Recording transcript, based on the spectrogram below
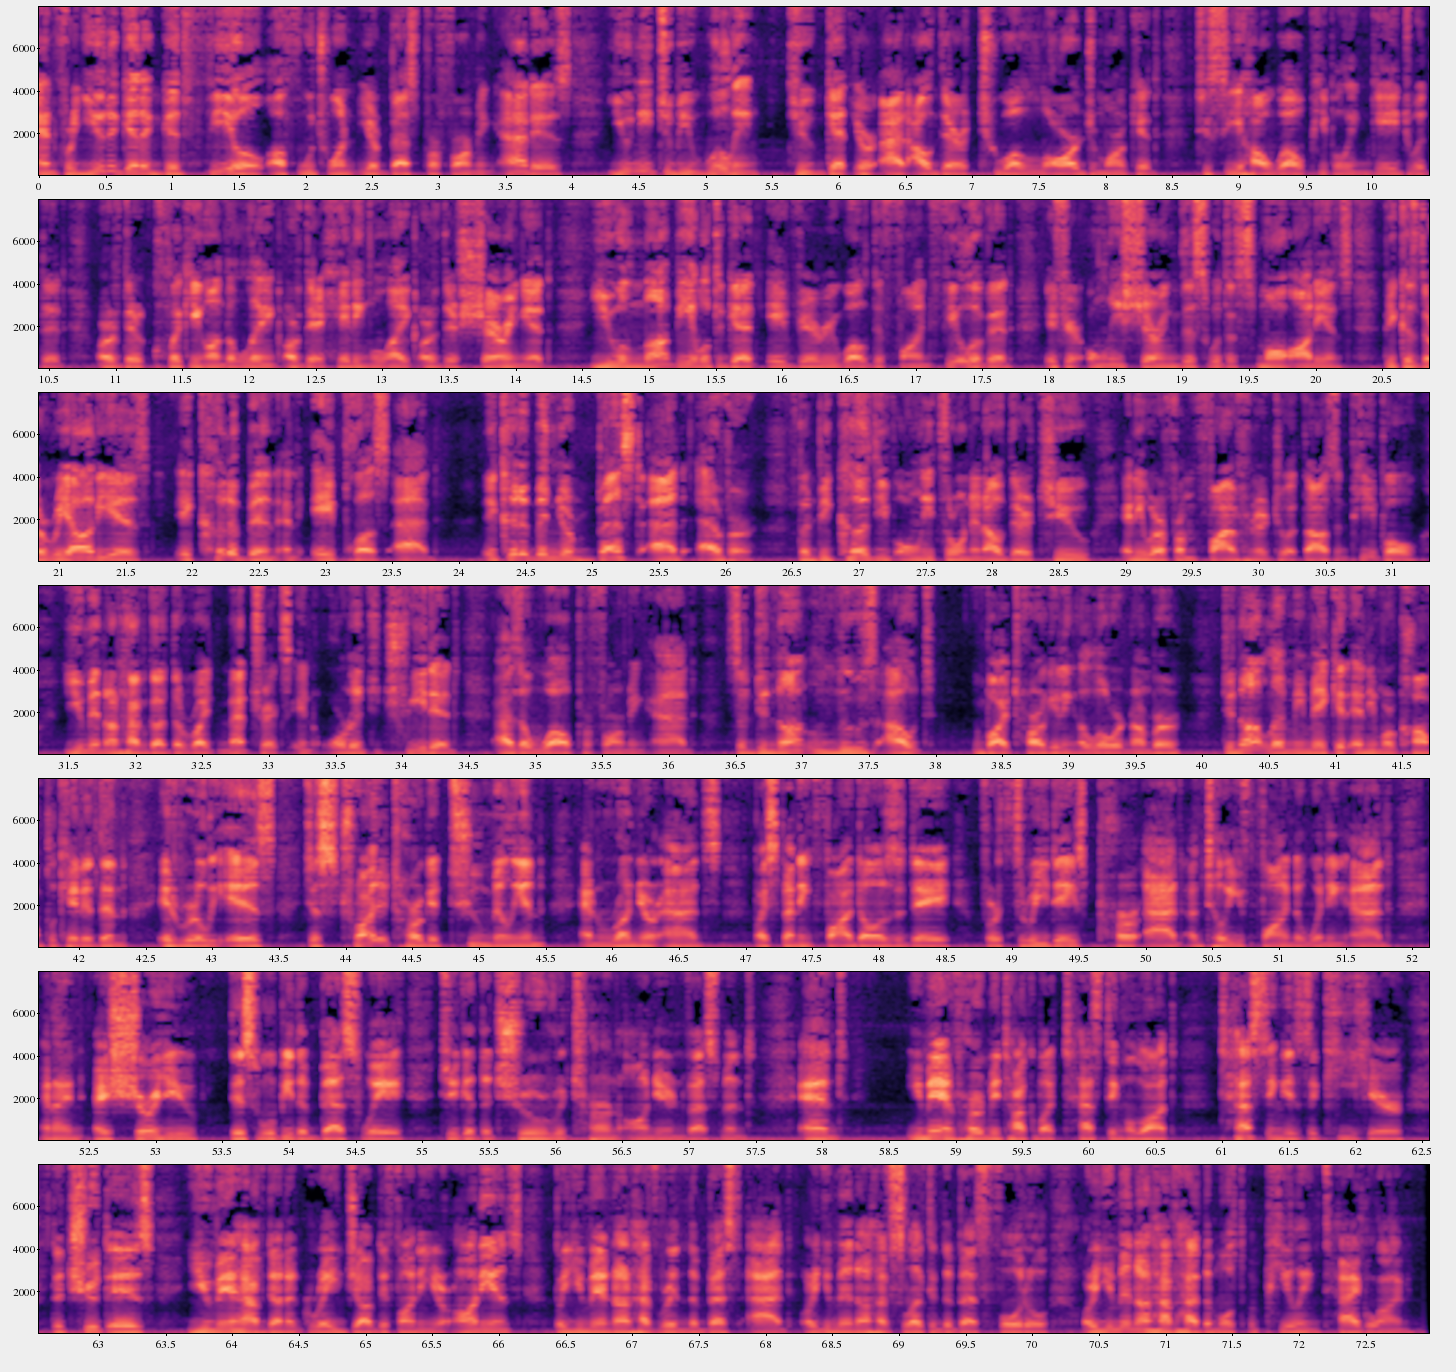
And for you to get a good feel of which one your best performing ad is, you need to be willing to get your ad out there to a large market to see how well people engage with it, or if they're clicking on the link, or if they're hitting like, or if they're sharing it. You will not be able to get a very well defined feel of it if you're only sharing this with a small audience, because the reality is it could have been an A plus ad. It could have been your best ad ever. But because you've only thrown it out there to anywhere from 500 to 1,000 people, you may not have got the right metrics in order to treat it as a well performing ad. So do not lose out by targeting a lower number. Do not let me make it any more complicated than it really is. Just try to target 2 million and run your ads by spending $5 a day for three days per ad until you find a winning ad. And I assure you, this will be the best way to get the true return on your investment. And you may have heard me talk about testing a lot. Testing is the key here. The truth is, you may have done a great job defining your audience, but you may not have written the best ad, or you may not have selected the best photo, or you may not have had the most appealing tagline.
